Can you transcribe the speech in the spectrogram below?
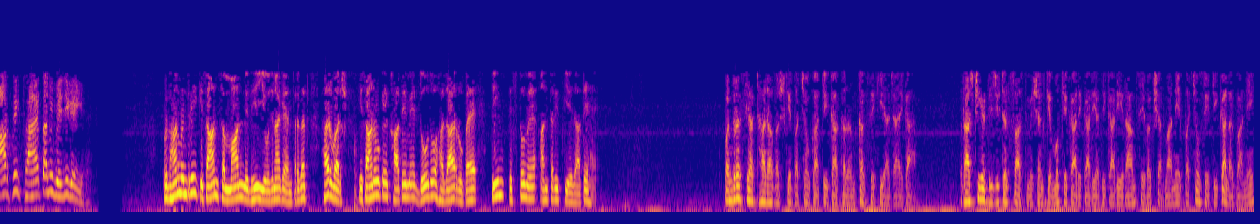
आर्थिक सहायता भी भेजी गई है। प्रधानमंत्री किसान सम्मान निधि योजना के अंतर्गत हर वर्ष किसानों के खाते में दो दो हज़ार रुपए तीन किस्तों में अंतरित किए जाते हैं। पंद्रह से अठारह वर्ष के बच्चों का टीकाकरण कल से किया जाएगा। राष्ट्रीय डिजिटल स्वास्थ्य मिशन के मुख्य कार्यकारी अधिकारी राम सेवक शर्मा ने बच्चों से टीका लगवाने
